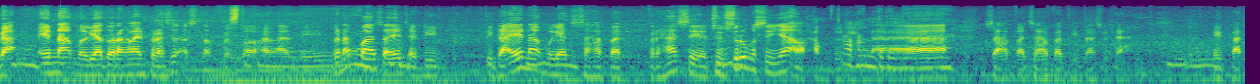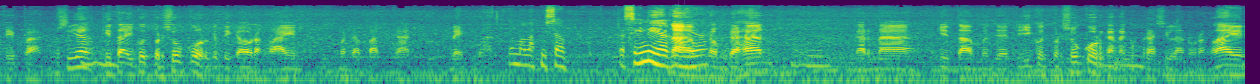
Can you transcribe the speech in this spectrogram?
nggak enak melihat orang lain berhasil, astagfirullahaladzim. Kenapa saya jadi tidak enak melihat sahabat berhasil? Justru mestinya alhamdulillah. Alhamdulillah. Sahabat-sahabat kita sudah hebat-hebat. Mestinya kita ikut bersyukur ketika orang lain mendapatkan nikmat. Ya malah bisa ke sini ya kan Nah, ya. mudah-mudahan karena kita menjadi ikut bersyukur karena keberhasilan orang lain,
